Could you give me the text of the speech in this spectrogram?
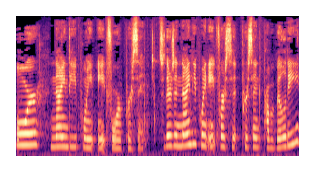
or 90.84%. So there's a 90.84% probability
